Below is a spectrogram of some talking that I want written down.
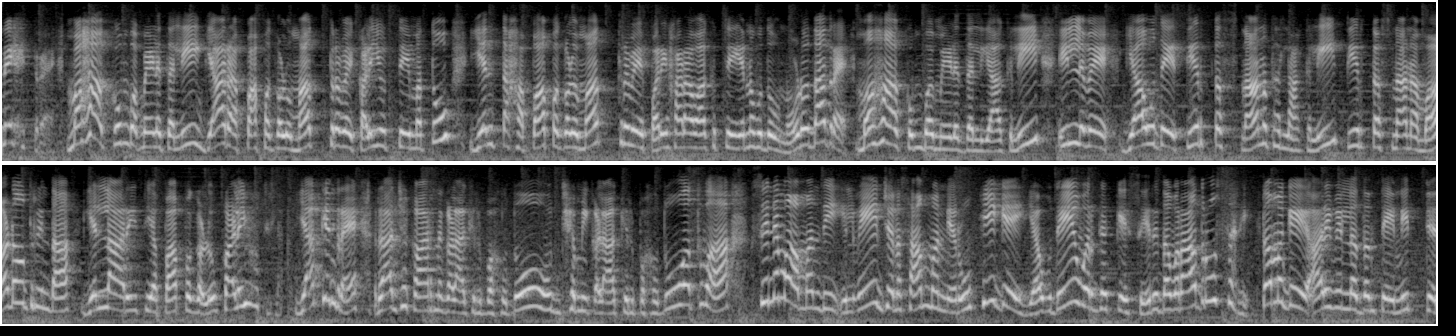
ಸ್ನೇಹಿತರೆ, ಮಹಾ ಕುಂಭಮೇಳದಲ್ಲಿ ಯಾರ ಪಾಪಗಳು ಮಾತ್ರವೇ ಕಳೆಯುತ್ತೆ ಮತ್ತು ಎಂತಹ ಪಾಪಗಳು ಮಾತ್ರವೇ ಪರಿಹಾರವಾಗುತ್ತೆ ಎನ್ನುವುದು ನೋಡೋದಾದ್ರೆ, ಮಹಾ ಕುಂಭಮೇಳದಲ್ಲಿ ಆಗಲಿ, ಇಲ್ಲವೇ ಯಾವುದೇ ತೀರ್ಥ ಸ್ನಾನದಲ್ಲಾಗಲಿ, ತೀರ್ಥ ಸ್ನಾನ ಮಾಡೋದ್ರಿಂದ ಎಲ್ಲಾ ರೀತಿಯ ಪಾಪಗಳು ಕಳೆಯುವುದಿಲ್ಲ. ಯಾಕೆಂದ್ರೆ ರಾಜಕಾರಣಗಳಾಗಿರಬಹುದು, ಉದ್ಯಮಿಗಳಾಗಿರಬಹುದು ಅಥವಾ ಸಿನಿಮಾ ಮಂದಿ ಇಲ್ವೇ ಜನಸಾಮಾನ್ಯರು ಹೀಗೆ ಯಾವುದೇ ವರ್ಗಕ್ಕೆ ಸೇರಿದವರಾದರೂ ಸರಿ, ತಮಗೆ ಅರಿವಿಲ್ಲದಂತೆ ನಿತ್ಯ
